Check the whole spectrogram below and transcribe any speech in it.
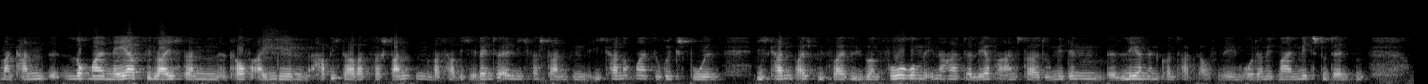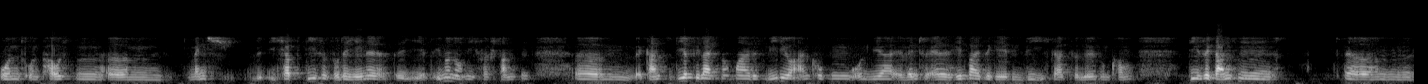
man kann äh, nochmal näher vielleicht dann darauf eingehen, habe ich da was verstanden, was habe ich eventuell nicht verstanden. Ich kann nochmal zurückspulen. Ich kann beispielsweise über ein Forum innerhalb der Lehrveranstaltung mit dem äh, Lehrenden Kontakt aufnehmen oder mit meinen Mitstudenten und, und posten, ähm, Mensch, ich habe dieses oder jene äh, jetzt immer noch nicht verstanden. Ähm, kannst du dir vielleicht nochmal das Video angucken und mir eventuell Hinweise geben, wie ich da zur Lösung komme? Diese ganzen ähm,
